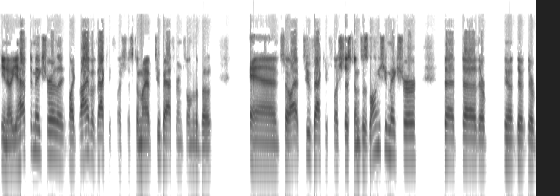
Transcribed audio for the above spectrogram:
You know, you have to make sure that, like, I have a vacuum flush system. I have two bathrooms on the boat, and so I have two vacuum flush systems. As long as you make sure that uh, they're you know, they're they're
